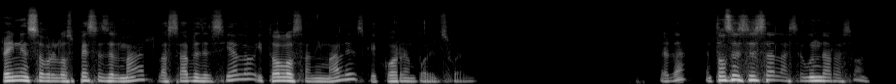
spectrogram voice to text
Reinen sobre los peces del mar, las aves del cielo y todos los animales que corren por el suelo. ¿Verdad? Entonces esa es la segunda razón.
